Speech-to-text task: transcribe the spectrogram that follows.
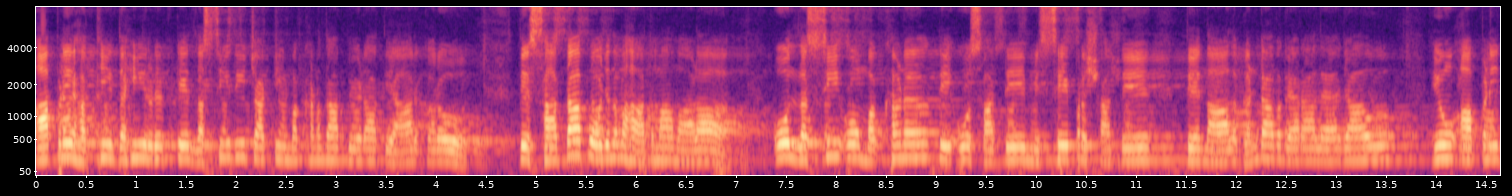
ਆਪਣੇ ਹੱਥੀਂ ਦਹੀਂ ਰਿੜਕ ਕੇ ਲੱਸੀ ਦੀ ਚਾਟੀ ਮੱਖਣ ਦਾ ਪੇੜਾ ਤਿਆਰ ਕਰੋ ਤੇ ਸਾਦਾ ਭੋਜਨ ਮਹਾਤਮਾ ਵਾਲਾ ਉਹ ਲੱਸੀ, ਉਹ ਮੱਖਣ ਤੇ ਉਹ ਸਾਦੇ ਮਿੱਸੇ ਪ੍ਰਸ਼ਾਦੇ ਤੇ ਨਾਲ ਗੰਢਾ ਵਗੈਰਾ ਲੈ ਜਾਓ। ਇਉਂ ਆਪਣੀ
